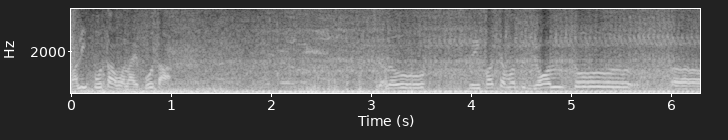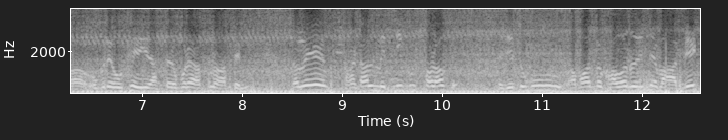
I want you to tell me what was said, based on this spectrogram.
বালি পোতা বলা হয় পোতা। চলো, তো আমাদের জল তো উপরে উঠেনি রাস্তার উপরে এখনও আসেনি। তবে ঘাটাল মেদিনীপুর সড়ক, যেটুকু আপাতত খবর রয়েছে বা আপডেট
